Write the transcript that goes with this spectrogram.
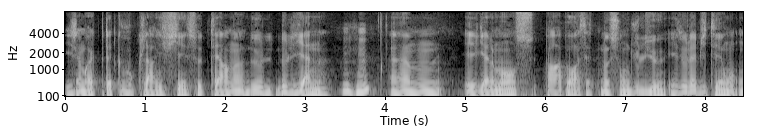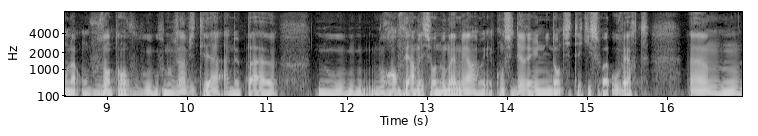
et j'aimerais peut-être que vous clarifiez ce terme de, de liane. Mm -hmm et également, par rapport à cette notion du lieu et de l'habiter, on, on, on, vous entend, vous, vous nous invitez à, à ne pas euh, nous, nous, renfermer sur nous-mêmes et, à considérer une identité qui soit ouverte. Euh,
